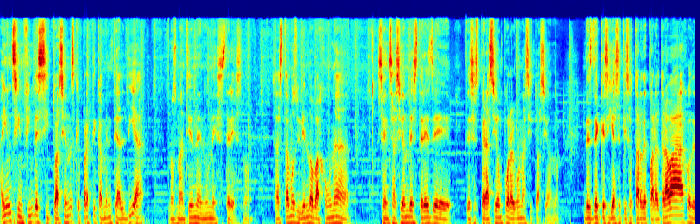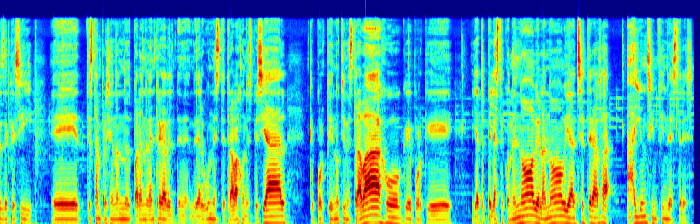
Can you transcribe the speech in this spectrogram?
Hay un sinfín de situaciones que prácticamente al día nos mantienen en un estrés, ¿no? O sea, estamos viviendo bajo una sensación de estrés, de desesperación por alguna situación, ¿no? Desde que si ya se te hizo tarde para el trabajo, desde que si eh, te están presionando para la entrega de, algún este, trabajo en especial, que porque no tienes trabajo, que porque ya te peleaste con el novio, la novia, etc. O sea, hay un sinfín de estrés.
